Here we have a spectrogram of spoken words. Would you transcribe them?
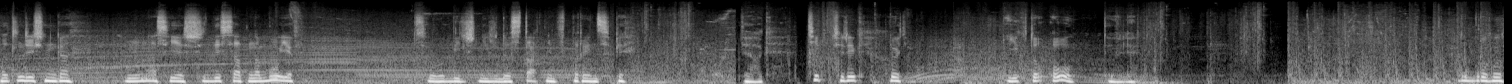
Отлічненько. У нас є 60 набоїв. Цього більш ніж достатньо, в принципі. Так, тік-чирік, хоч. І хто. О, ти. Доброго.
